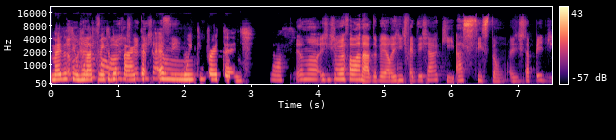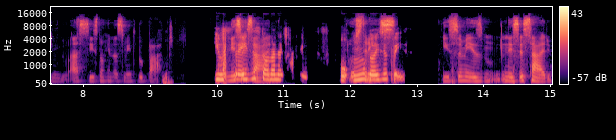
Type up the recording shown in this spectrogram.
Mas assim, o Renascimento falar, do Parto é assim. muito importante. Nossa. Não, a gente não vai falar nada, Bela. A gente vai deixar aqui. Assistam. A gente tá pedindo. Assistam Renascimento do Parto. E os Necessário. três estão na Netflix. O os um, três. dois e o três. Isso mesmo. Necessário.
